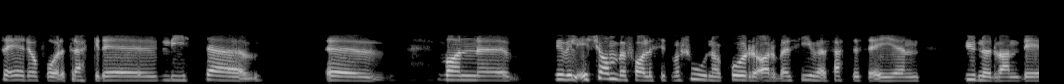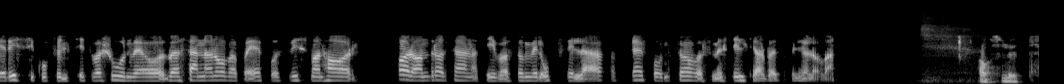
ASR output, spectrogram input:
så er det å foretrekke det lite eh, man, eh, Vi vil ikke anbefale situasjoner hvor arbeidsgiver setter seg i en unødvendig risikofylt situasjon ved å, ved å sende den over på e-post hvis man har, har, andre alternativer som vil oppfylle de formkravene som er stilt i arbeidsmiljøloven. Absolutt.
